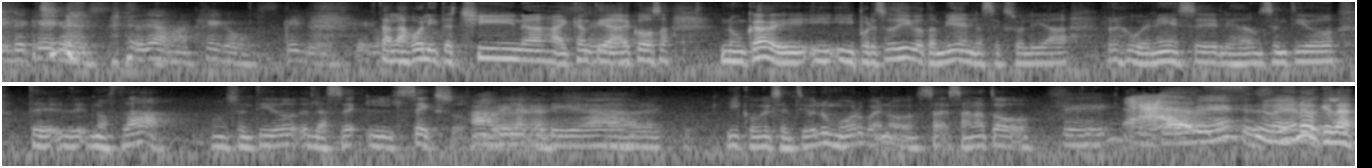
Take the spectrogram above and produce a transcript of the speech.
el de Kegels, se llama Kegels, Kegels, Están las bolitas chinas, hay cantidad de cosas. Nunca, y, y, por eso digo también, la sexualidad rejuvenece, les da un sentido, nos da un sentido, el sexo. Abre la creatividad. y con el sentido del humor, bueno, sana todo. Sí, totalmente. Sí, bueno, que la...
